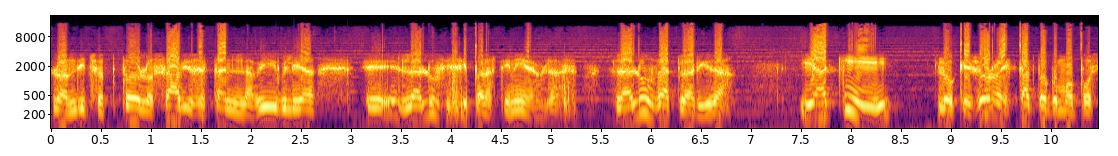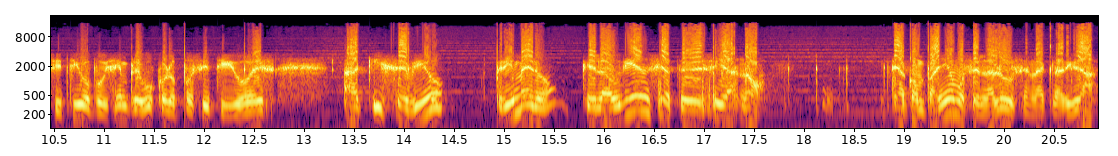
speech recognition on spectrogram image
lo han dicho todos los sabios, está en la Biblia. Eh, la luz disipa las tinieblas. La luz da claridad. Y aquí lo que yo rescato como positivo, porque siempre busco lo positivo, es aquí se vio primero que la audiencia te decía, no, te acompañamos en la luz, en la claridad,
